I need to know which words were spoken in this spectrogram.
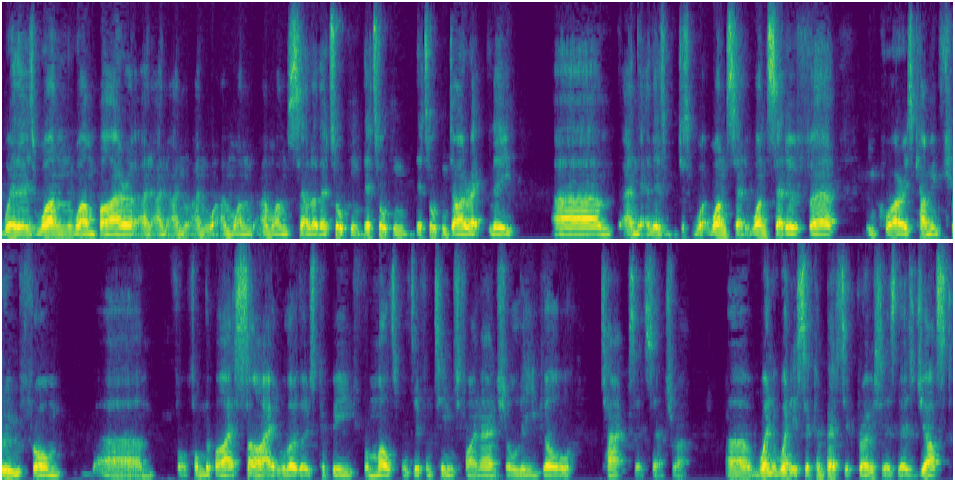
where there's one one buyer and, and, and, and, one and one seller. They're talking they're talking they're talking directly, um, and, and there's just one set one set of uh, inquiries coming through from, um, from the buyer side. Although those could be from multiple different teams: financial, legal, tax, etc uh, when, when it's a competitive process, there's just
